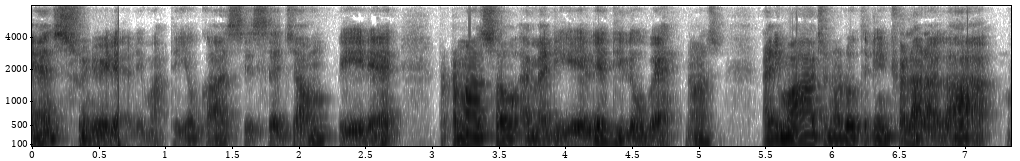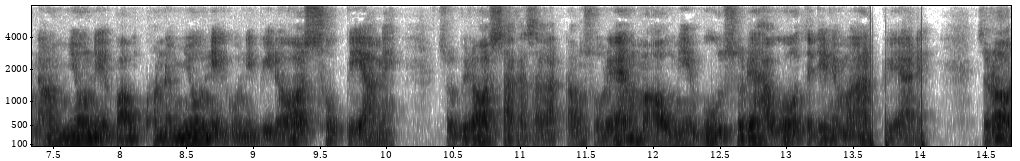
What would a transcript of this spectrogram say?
နဲ့ဆွေးနွေးတဲ့အဲ့ဒီမှာတရုတ်ကစစ်ဆက်ကြောင်းပေးတယ်ပထမဆုံး MNDA လည်းဒီလိုပဲเนาะ အဲ့ဒီမှာကျွန်တော်တို့တင်ထွက်လာတာကเนาะမြို့နယ်ပေါင်း9မြို့နယ်ကိုနေပြီးတော့ဆိုပေးရမယ်ဆိုပြီးတော့စာကစားကတောင်းဆိုတယ်မအောင်မြင်ဘူးဆိုတဲ့ဟာကိုတင်တွေမှာတွေ့ရတယ်ဆိုတော့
